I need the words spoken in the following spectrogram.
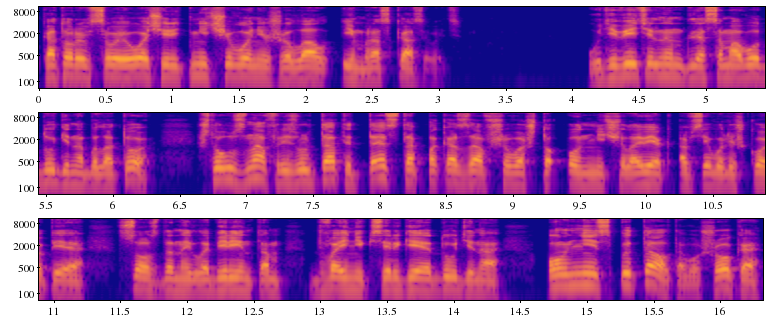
который, в свою очередь, ничего не желал им рассказывать? Удивительным для самого Дугина было то, что узнав результаты теста, показавшего, что он не человек, а всего лишь копия, созданной лабиринтом, двойник Сергея Дудина, он не испытал того шока,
